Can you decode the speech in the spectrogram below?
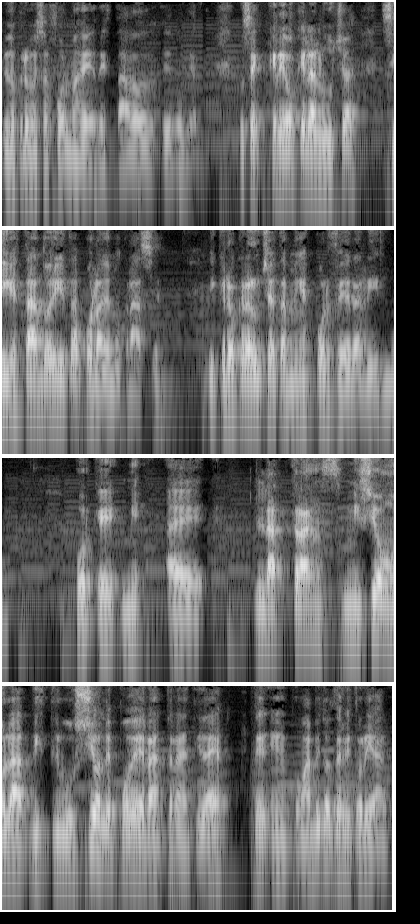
yo no creo en esas formas de, de, Estado de gobierno. Entonces creo que la lucha sigue estando ahorita por la democracia y creo que la lucha también es por federalismo, porque eh, la transmisión o la distribución de poder entre las entidades en, con ámbito territorial,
